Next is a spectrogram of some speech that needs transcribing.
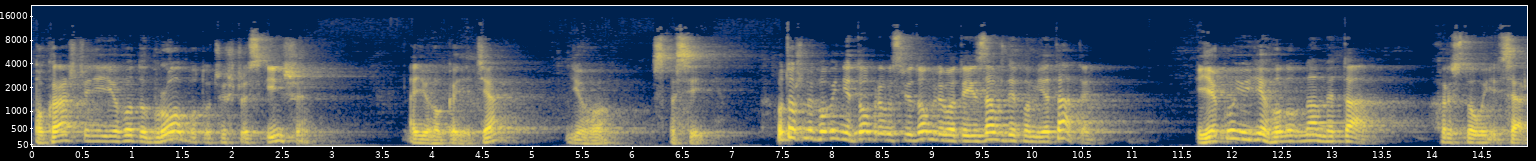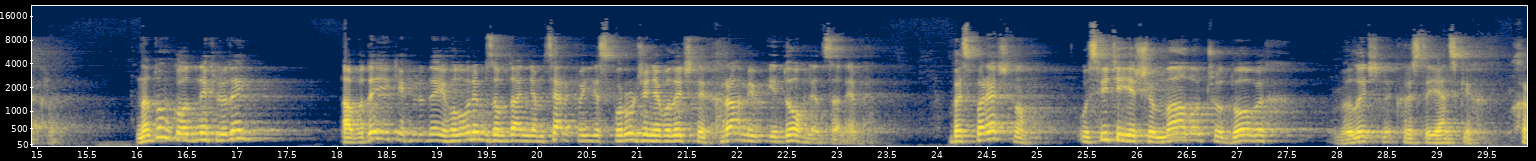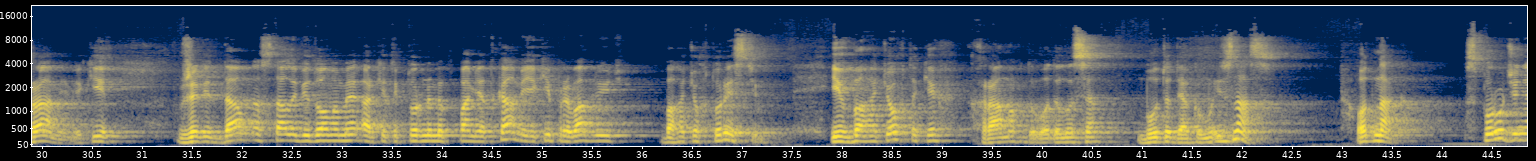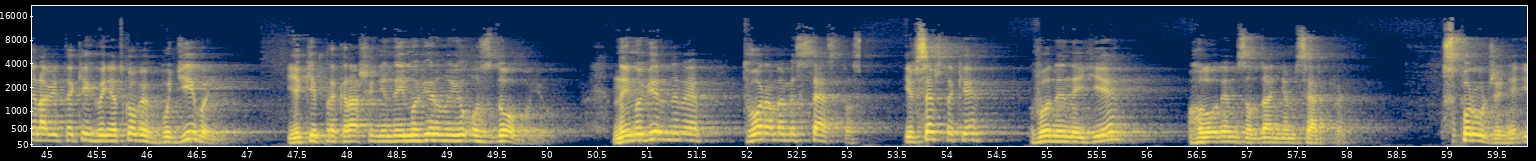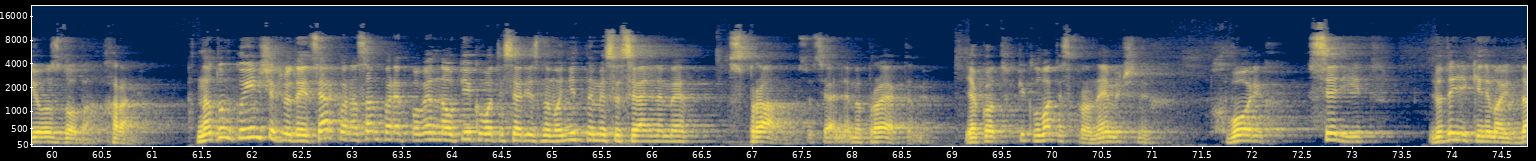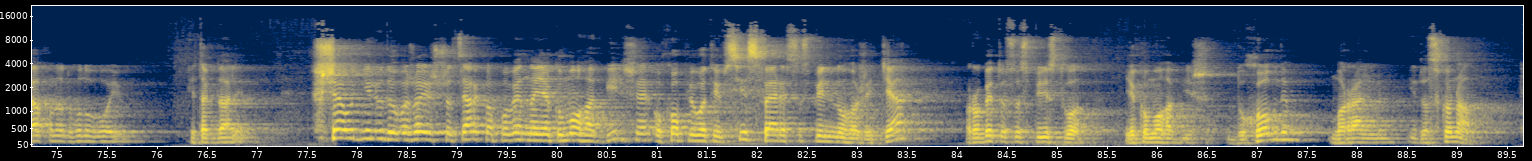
покращення його добробуту чи щось інше, а його каяття, його спасіння. Отож, ми повинні добре усвідомлювати і завжди пам'ятати, якою є головна мета Христової церкви. На думку одних людей, або деяких людей головним завданням церкви є спорудження величних храмів і догляд за ними. Безперечно, у світі є чимало чудових величних християнських храмів, які вже віддавна стали відомими архітектурними пам'ятками, які приваблюють багатьох туристів. І в багатьох таких храмах доводилося бути декому із нас. Однак, спорудження навіть таких виняткових будівель, які прикрашені неймовірною оздобою, неймовірними творами мистецтва, і все ж таки вони не є головним завданням церкви. Спорудження і оздоба храмів. На думку інших людей, церква насамперед повинна опікуватися різноманітними соціальними справами, соціальними проектами, як от піклуватись про немічних, хворих, сиріт, людей, які не мають даху над головою і так далі. Ще одні люди вважають, що церква повинна якомога більше охоплювати всі сфери суспільного життя, робити суспільство якомога більш духовним, моральним і досконалим.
